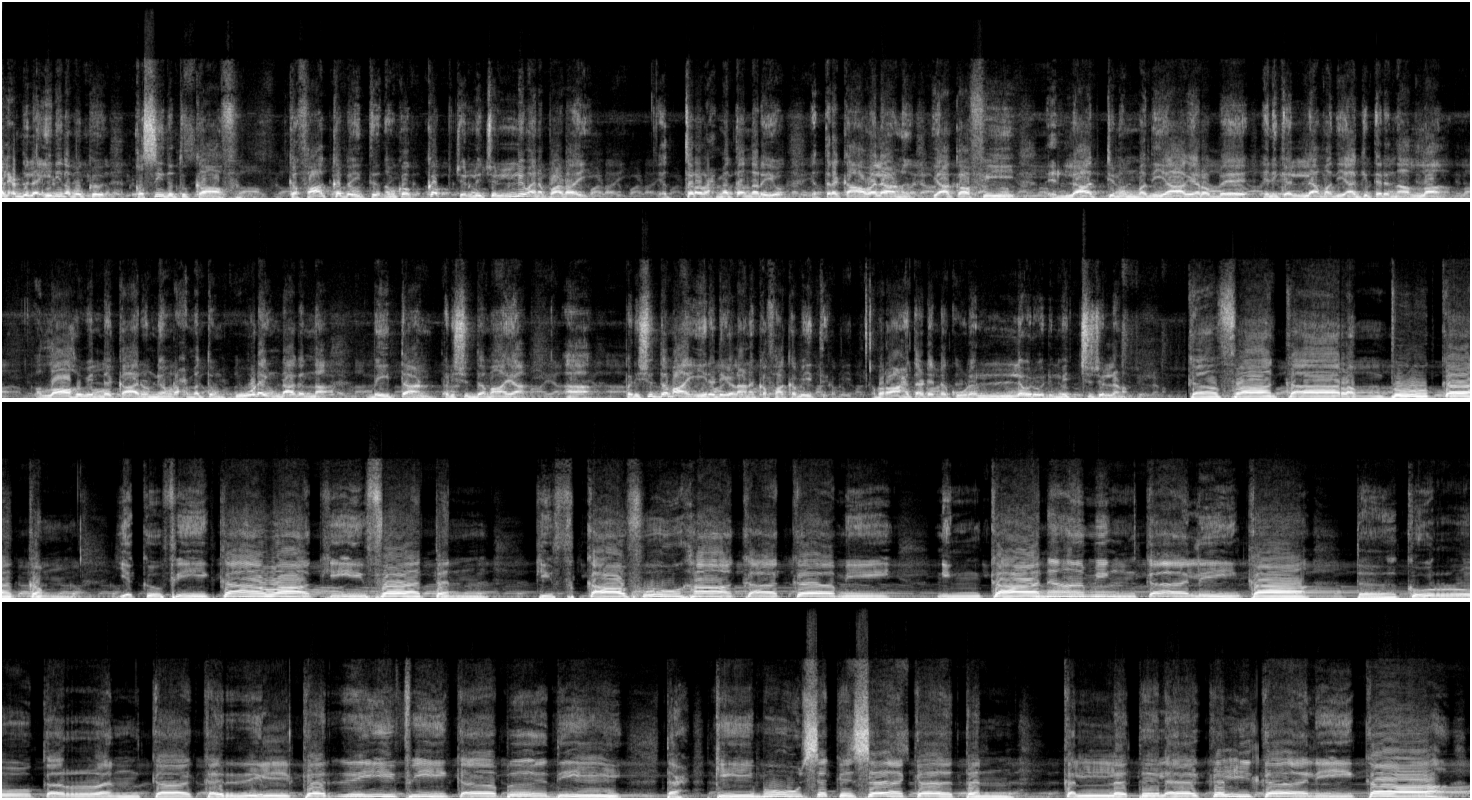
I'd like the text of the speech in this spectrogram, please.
അലഹമില്ല ഇനി നമുക്ക് കസീദത്തു കാഫ് കഫാക്ക ബൈത്ത് നമുക്കൊക്കെ ചൊല്ലി ചൊല്ലി മനപ്പാടായി. എത്ര റഹ്മത്താന്നറിയോ? എത്ര കാവലാണ്. യാ കാഫി എല്ലാറ്റിനും മതിയായ റബ്ബേ എനിക്കെല്ലാം മതിയാക്കി തരുന്ന അള്ളാഹ് അള്ളാഹുവിന്റെ കാരുണ്യവും റഹ്മത്തും കൂടെ ഉണ്ടാകുന്ന ബെയ്ത്താണ് പരിശുദ്ധമായ പരിശുദ്ധമായ ഈരടികളാണ് കഫാക്ക ബെയ്ത്ത് അപ്പൊ റാഹത്തായിട്ട് എന്റെ കൂടെ എല്ലാവരും ഒരുമിച്ച് ചൊല്ലണം. كفاك ربك كم يكفيك وكيفة كيف كافوها ككمي إن كان منك لك تكر كرا ككر الكر في كبدي تحكيم سكسكة كلت لك الكليكا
